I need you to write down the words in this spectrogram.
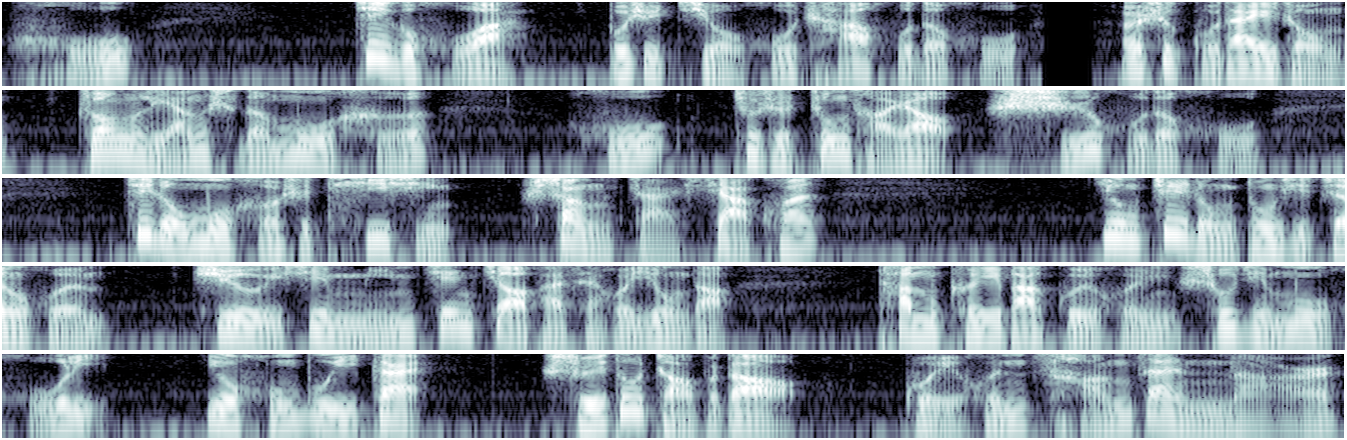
壶，这个壶啊，不是酒壶、茶壶的壶，而是古代一种装粮食的木盒。壶就是中草药石斛的斛，这种木盒是梯形，上窄下宽。用这种东西镇魂，只有一些民间教派才会用到。他们可以把鬼魂收进木壶里，用红布一盖，谁都找不到鬼魂藏在哪儿。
